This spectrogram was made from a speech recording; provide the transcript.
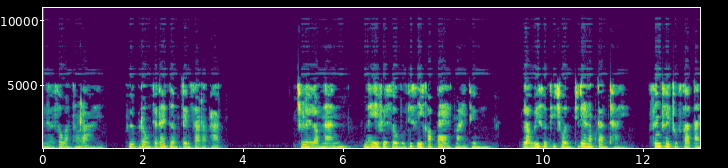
เหนือสวรรค์ทั้งหลาย เพื่อพระองค์จะได้เติมเต็มสารพัดเฉลยเหล่านั้น ในเอเฟโซบทที่4ข้อ8หมายถึง เหล่าวิสุทธิชนที่ได้รับการไถ่ซึ่งเคยถูกซาตาน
